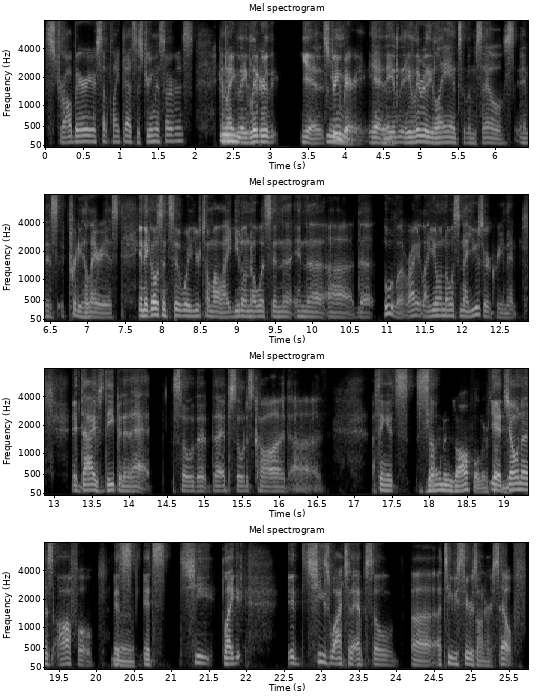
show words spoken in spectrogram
strawberry or something like that. It's a streaming service. And like they literally yeah streamberry. Yeah they, they literally lay into themselves and it's pretty hilarious. And it goes into where you're talking about like you don't know what's in the in the uh the EULA right? Like you don't know what's in that user agreement. It dives deep into that. So the the episode is called uh i think it's Joan is awful or something. yeah joan is awful. It's it's she like it she's watching an episode uh a tv series on herself.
